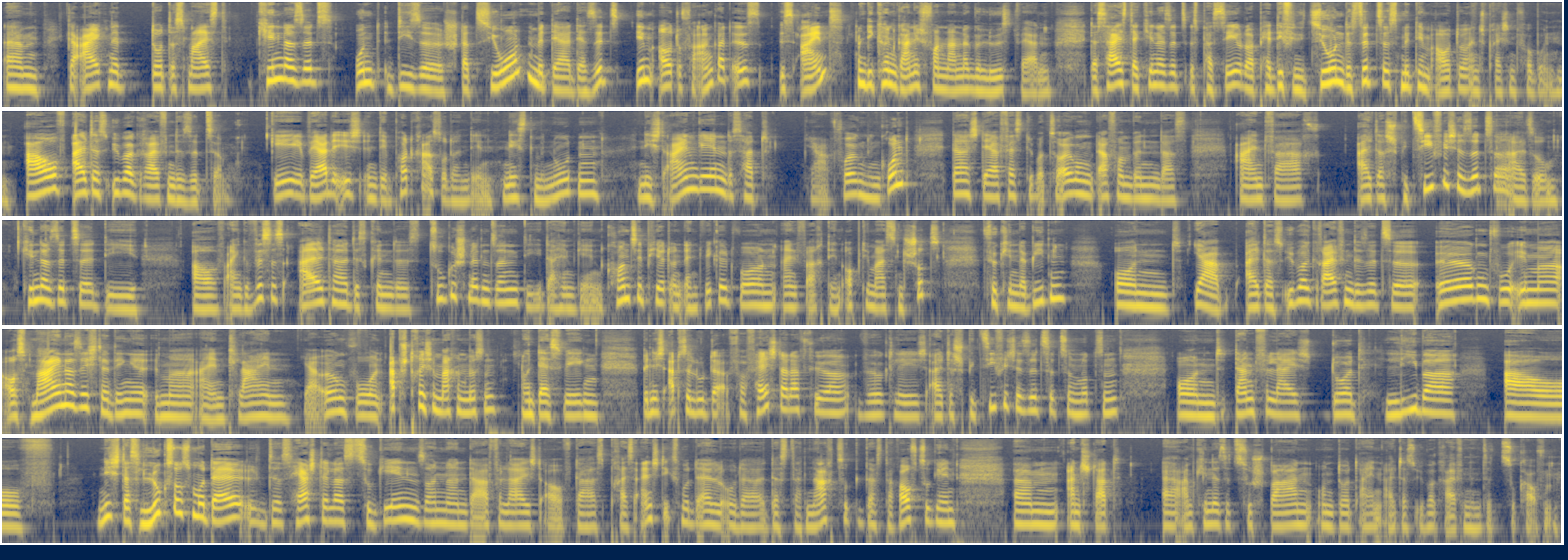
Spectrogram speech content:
ähm, geeignet. Dort ist meist Kindersitz und diese Station, mit der der Sitz im Auto verankert ist, ist eins und die können gar nicht voneinander gelöst werden. Das heißt, der Kindersitz ist passé oder per Definition des Sitzes mit dem Auto entsprechend verbunden. Auf altersübergreifende Sitze gehe, werde ich in dem Podcast oder in den nächsten Minuten nicht eingehen. Das hat ja folgenden Grund, da ich der festen Überzeugung davon bin, dass einfach altersspezifische Sitze, also Kindersitze, die auf ein gewisses Alter des Kindes zugeschnitten sind, die dahingehend konzipiert und entwickelt wurden, einfach den optimalsten Schutz für Kinder bieten und ja, altersübergreifende Sitze irgendwo immer aus meiner Sicht der Dinge immer einen kleinen, ja, irgendwo Abstriche machen müssen. Und deswegen bin ich absoluter Verfechter dafür, wirklich altersspezifische Sitze zu nutzen und dann vielleicht dort lieber auf nicht das Luxusmodell des Herstellers zu gehen, sondern da vielleicht auf das Preiseinstiegsmodell oder das, danach zu, das darauf zu gehen, ähm, anstatt äh, am Kindersitz zu sparen und dort einen altersübergreifenden Sitz zu kaufen.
